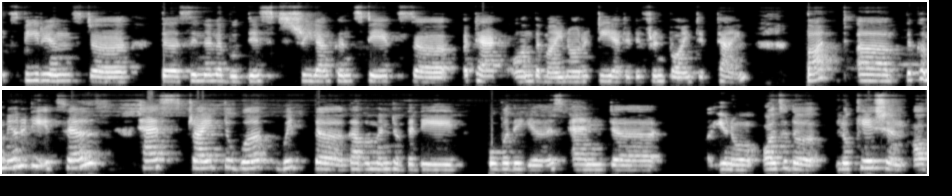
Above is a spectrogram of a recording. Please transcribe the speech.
experienced uh, the Sinhala Buddhist Sri Lankan state's uh, attack on the minority at a different point in time. But uh, the community itself has tried to work with the government of the day over the years and uh, you know, also the location of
